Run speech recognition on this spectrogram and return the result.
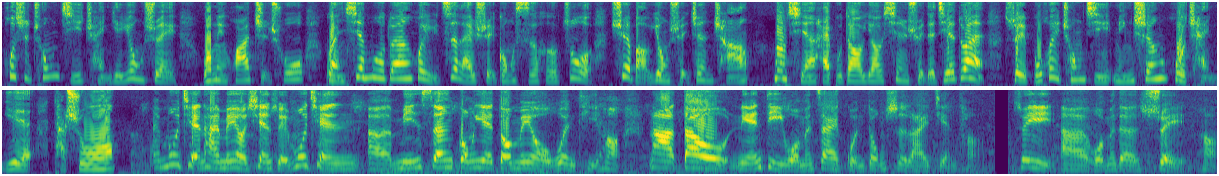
或是冲击产业用水，王美花指出，管线末端会与自来水公司合作，确保用水正常。目前还不到要限水的阶段，所以不会冲击民生或产业。他说：“哎，目前还没有限水，目前呃民生工业都没有问题哈。那到年底我们再滚动式来检讨，所以呃我们的水哈。”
